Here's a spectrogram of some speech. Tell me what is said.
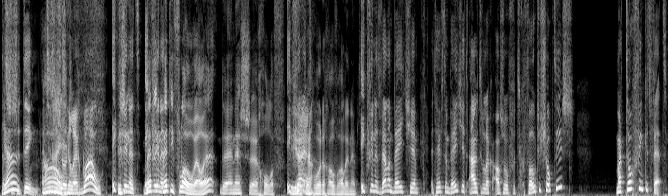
Dat Ja? is dus het ding. Het is Oh. is soort, heel erg blauw. ik Is vind het... Ik Met, vind met het die flow wel, hè? De NS-golf. Ik die vind- je ja. tegenwoordig overal in hebt. Ik vind het wel een beetje. Het heeft een beetje het uiterlijk alsof het gefotoshopt is. Maar toch vind ik het vet.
